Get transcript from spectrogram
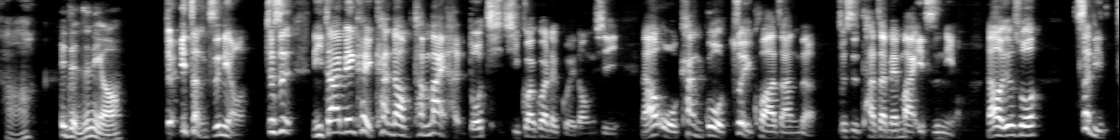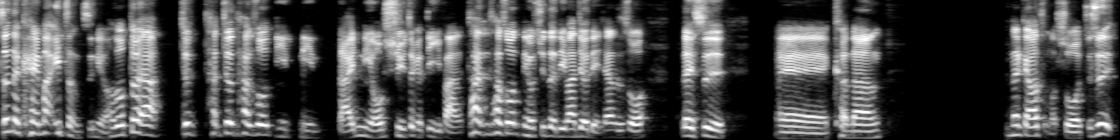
好，一整只牛，对，一整只牛，就是你在那边可以看到他卖很多奇奇怪怪的鬼东西。然后我看过最夸张的，就是他在那边卖一只牛，然后我就说这里真的可以卖一整只牛。他说对啊，就他就他说你你来牛墟这个地方，他他说牛墟的地方就有点像是说类似，呃，可能那个要怎么说，就是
